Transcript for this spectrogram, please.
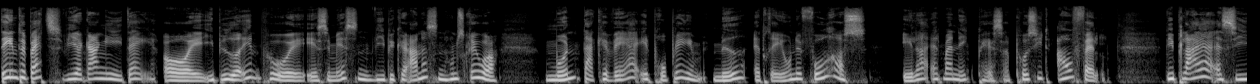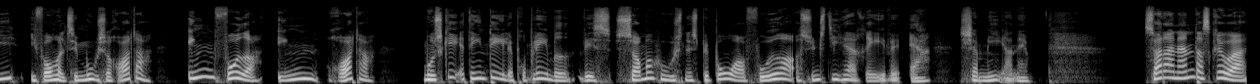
Det er en debat, vi er gang i i dag, og øh, I byder ind på øh, sms'en. Vibeke Andersen, hun skriver, mund der kan være et problem med, at revne fodres, eller at man ikke passer på sit affald. Vi plejer at sige, i forhold til mus og rotter, ingen foder, ingen rotter. Måske er det en del af problemet, hvis sommerhusenes beboere fodrer og synes, de her ræve er charmerende. Så er der en anden, der skriver,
